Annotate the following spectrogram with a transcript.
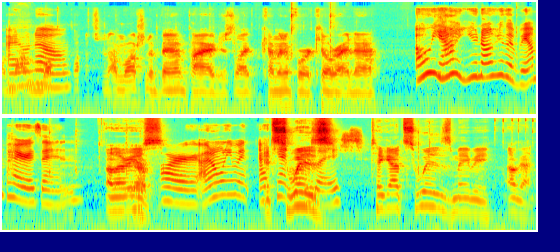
I'm, I don't I'm know. Watching, I'm watching a vampire just like coming in for a kill right now. Oh yeah, you know who the vampire is in Oh, there he Yeah. is. are. I don't even I It's can't Swizz. English. Take out Swizz, maybe. Oh, God.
